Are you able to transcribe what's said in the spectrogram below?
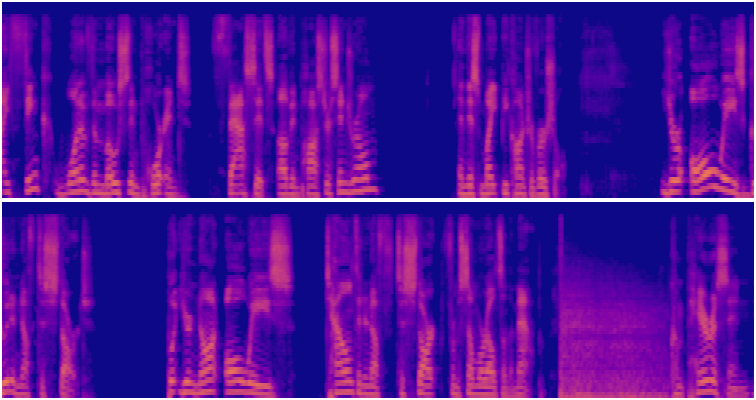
I think one of the most important facets of imposter syndrome, and this might be controversial, you're always good enough to start, but you're not always talented enough to start from somewhere else on the map. Comparison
